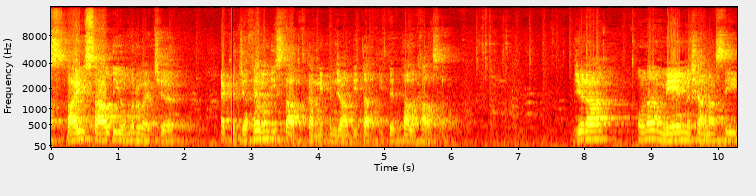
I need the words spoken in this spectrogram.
27 ਸਾਲ ਦੀ ਉਮਰ ਵਿੱਚ ਇੱਕ ਜਥੇਬੰਦੀ ਸਥਾਪਿਤ ਕਰਨੀ ਪੰਜਾਬ ਦੀ ਧਰਤੀ ਤੇ ਦਲ ਖਾਲਸਾ। ਜਿਹੜਾ ਉਹਨਾਂ ਦਾ ਮੇਨ ਨਿਸ਼ਾਨਾ ਸੀ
